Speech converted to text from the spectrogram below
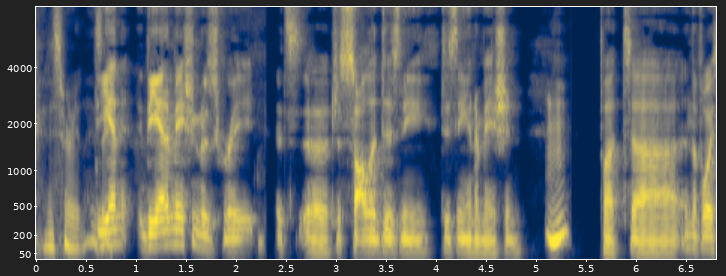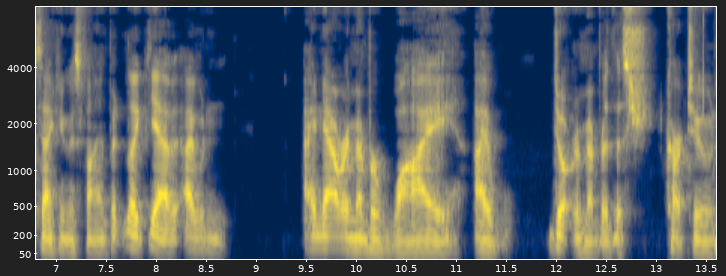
It's very lazy. the an- the animation was great. It's uh, just solid Disney Disney animation. Mhm. But uh, and the voice acting was fine. But like, yeah, I wouldn't. I now remember why I don't remember this sh- cartoon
